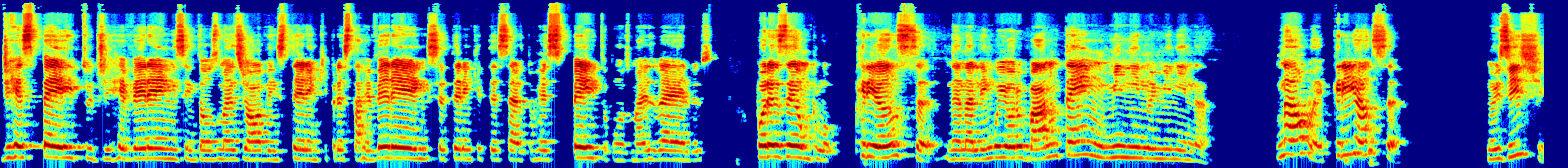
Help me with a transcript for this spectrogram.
de respeito, de reverência. Então, os mais jovens terem que prestar reverência, terem que ter certo respeito com os mais velhos. Por exemplo, criança, né, na língua iorubá não tem menino e menina. Não, é criança. Não existe.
